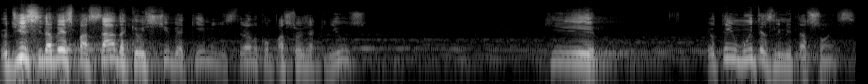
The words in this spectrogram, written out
Eu disse da vez passada que eu estive aqui ministrando com o pastor Jack News que eu tenho muitas limitações.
